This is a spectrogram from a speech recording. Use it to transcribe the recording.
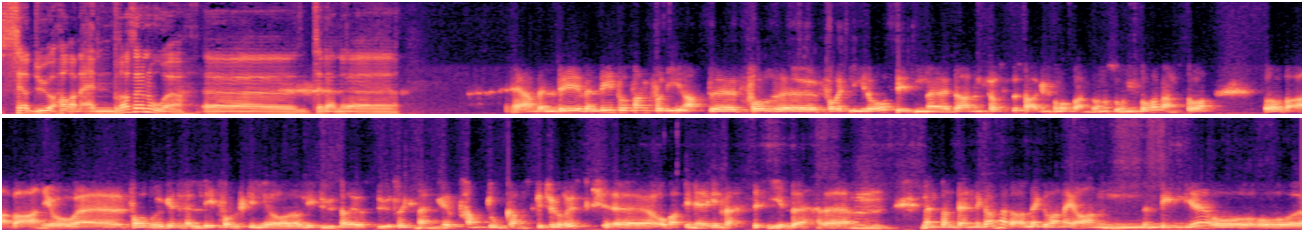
Ser du, Har han endra seg noe eh, til denne ja, veldig, veldig, interessant. fordi at for, for, et lite år siden, da den første saken kom opp angående soningsforholdene, så så var, var, han jo, eh, for å bruke et veldig folkelig og litt useriøst uttrykk, men framsto ganske tullrusk eh, og var sin egen verste fiende. Men denne gangen da legger han en annen linje og, og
